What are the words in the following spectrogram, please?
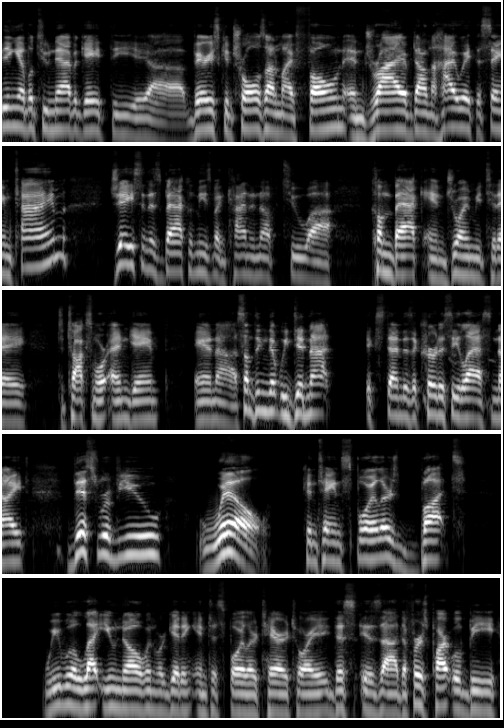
being able to navigate the uh, various controls on my phone and drive down the highway at the same time. Jason is back with me. He's been kind enough to uh, come back and join me today to talk some more Endgame. And uh, something that we did not extend as a courtesy last night this review will contain spoilers, but we will let you know when we're getting into spoiler territory. This is uh, the first part will be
